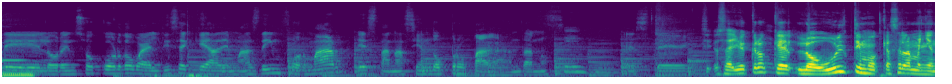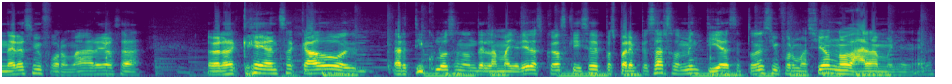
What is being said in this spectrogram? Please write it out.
de Lorenzo Córdoba, él dice que además de informar, están haciendo propaganda, ¿no? Sí. Este, Sí, o sea, yo creo que lo último que hace la mañanera es informar, ¿eh? O sea, la verdad que han sacado artículos en donde la mayoría de las cosas que dice, pues para empezar, son mentiras. Entonces, información no da la mañanera.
